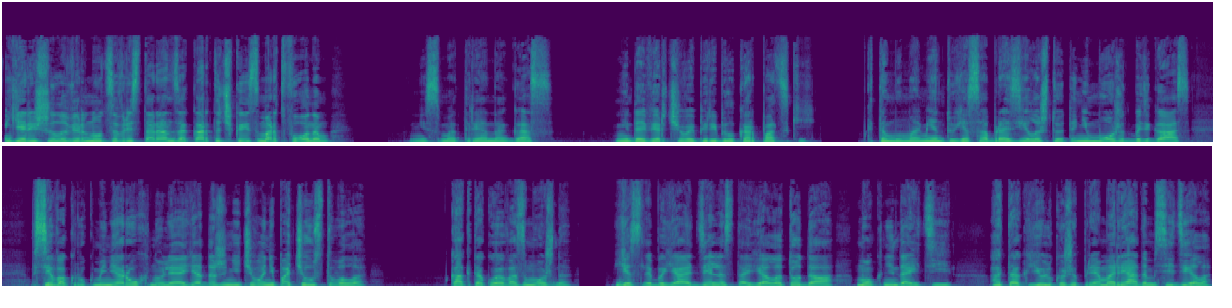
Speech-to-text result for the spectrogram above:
Я решила вернуться в ресторан за карточкой и смартфоном. Несмотря на газ, недоверчиво перебил Карпатский. К тому моменту я сообразила, что это не может быть газ. Все вокруг меня рухнули, а я даже ничего не почувствовала. Как такое возможно? Если бы я отдельно стояла, то да, мог не дойти. А так Юлька же прямо рядом сидела.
